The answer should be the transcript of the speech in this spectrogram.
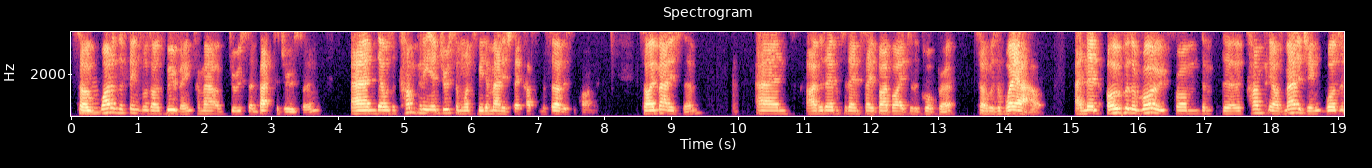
So mm-hmm. one of the things was I was moving from out of Jerusalem back to Jerusalem. And there was a company in Jerusalem wanted me to manage their customer service department. So I managed them and I was able to then say bye-bye to the corporate. So it was a way out. And then over the road from the, the company I was managing was a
